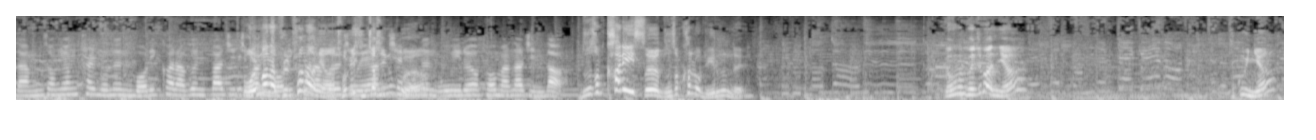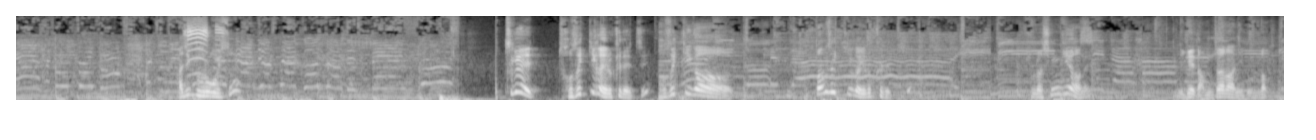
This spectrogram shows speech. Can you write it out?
남성형 탈모는 머리카락은 빠지지만 얼마나 불편하냐. 저게 진짜 싫은 거야. 채모는 오히려 더 많아진다. 눈썹 칼이 있어요. 눈썹 칼로 미루는데. 영상 되지 않냐? 듣고 있냐? 아직도 그러고 있어? 어떻게 저 새끼가 이렇게 됐지? 저 새끼가 저딴 새끼가 이렇게 됐지? 졸라 신기하네. 이게 남자라니 놀랍다.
